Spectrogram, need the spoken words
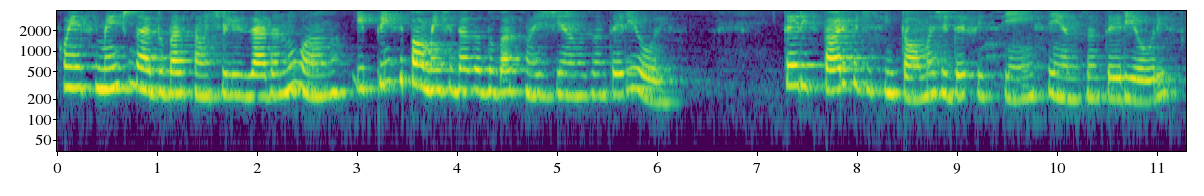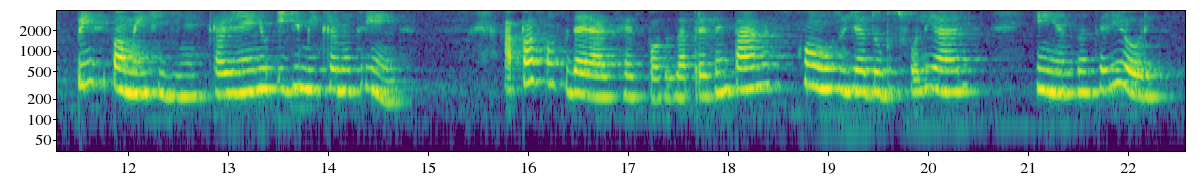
conhecimento da adubação utilizada no ano e principalmente das adubações de anos anteriores. Ter histórico de sintomas de deficiência em anos anteriores, principalmente de nitrogênio e de micronutrientes. Após considerar as respostas apresentadas com o uso de adubos foliares em anos anteriores.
